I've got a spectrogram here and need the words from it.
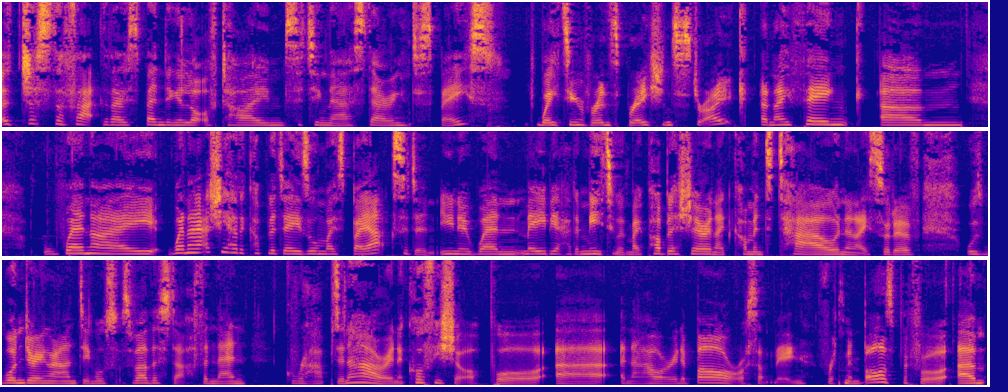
uh, just the fact that I was spending a lot of time sitting there staring into space, waiting for inspiration to strike, and I think um, when I when I actually had a couple of days almost by accident, you know, when maybe I had a meeting with my publisher and I'd come into town and I sort of was wandering around doing all sorts of other stuff, and then grabbed an hour in a coffee shop or uh, an hour in a bar or something. I've written in bars before. Um,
